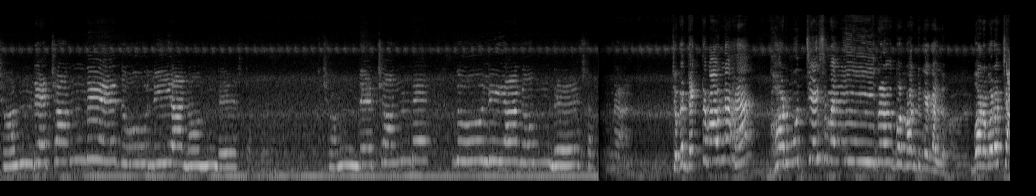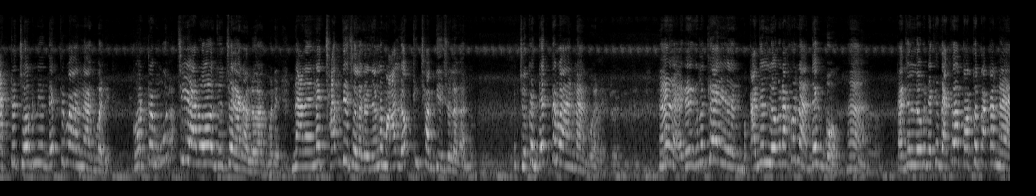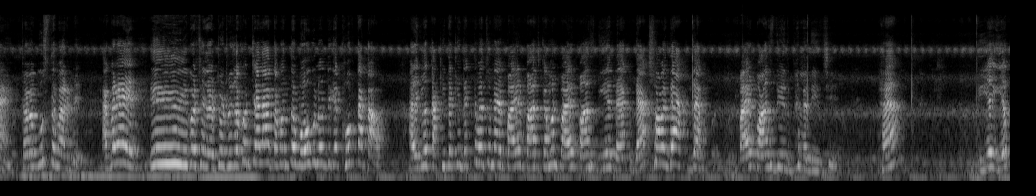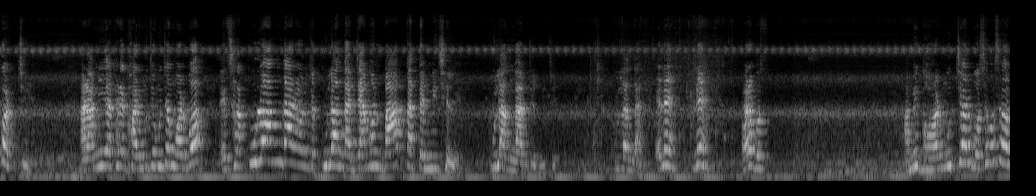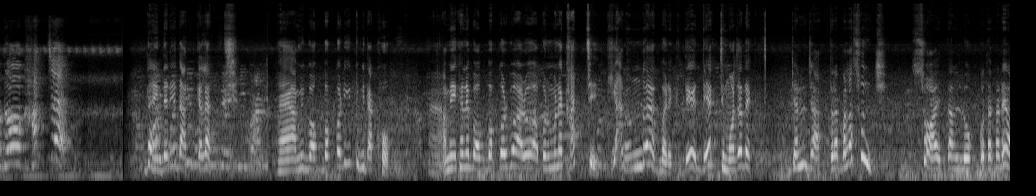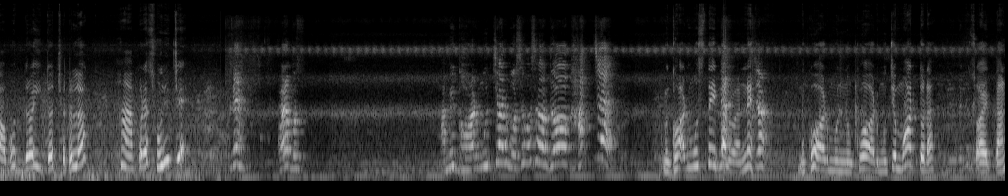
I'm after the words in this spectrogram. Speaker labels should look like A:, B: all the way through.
A: ছন্দে ছন্দে দুলি আনন্দে ছন্দে ছন্দে দুলি আনন্দে
B: চোখে দেখতে পাও না হ্যাঁ? ঘর মুচ্ছে এই সময় ঘর ঢুকে গেল। বড় বড় চারটে চোখ নিয়ে দেখতে পাও না একবারে। ঘরটা মুচ্ছি আর চলে গেল একবারে। নারায়ণের ছাপ দিয়ে চলে গেল জানো মা লক্ষ্মী ছাপ দিয়ে চলে গেল। চোখে দেখতে পায় না একবারে। হ্যাঁ এগুলোকে কাজের লোক রাখো না, দেখব। হ্যাঁ। কাজের লোক রেখে দেখো কত টাকা নেয়, তবে বুঝতে পারবে। একবারে এই করে চলে টোটো যখন চালাও, তখন তো বউগুলোর দিকে খুব তাকাও। আর এগুলো তাকিয়ে তাকিয়ে দেখতে পাচ্ছ না পায়ের পাঁচ, কেমন পায়ের পাঁচ দিয়ে দেখ দেখ সবাই, দেখ দেখ, পায়ের পাঁচ দিয়ে ফেলে দিয়েছে। হ্যাঁ? দিয়ে ইয়ে করছে। আর আমি এখানে ঘর মুছে মুছে মরবো এছাড়া কুলাঙ্গার হচ্ছে কুলাঙ্গার, যেমন বাপ তার তেমনি ছেলে। কুলাঙ্গার যদি কুলাঙ্গার। এনে নে আরে বস আমি ঘর মুচ্ছে আর বসে বসে ও দো খাচ্ছে দাঁড়িয়ে দাঁড়িয়ে দাঁত কেলাচ্ছে। হ্যাঁ আমি বক বক করি তুমি দেখো। আমি এখানে বক বক করব আরও আপন মনে খাচ্ছে। কি আনন্দ একবারে দেখছে মজা দেখছে। যেন যাত্রাপালা শুনছি। শয়তান লোক কোথাকারে অভদ্র ইত ছোট লোক হাঁ করে শুনছে। নে আমি ঘর মুচ্ছে আর বসে বসে খাচ্ছে আমি ঘর মুছতেই পারব নে ঘর মুন্নু ঘর মুছে মর তোরা শয়তান।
